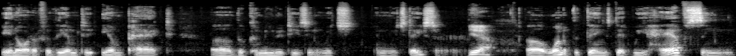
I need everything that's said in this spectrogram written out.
in order for them to impact uh, the communities in which in which they serve. Yeah. Uh, one of the things that we have seen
